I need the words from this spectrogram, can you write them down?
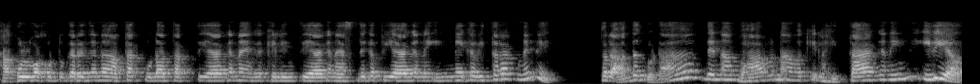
කකුල් වකුටු කරගෙන අතක් උඩ අතක් තියාගෙන ඇඟ කෙලින් තියාගෙන ඇස් දෙක පියාගෙන ඉන්න එක විතරක් නෙමෙයි. ඒතර අද ගොඩාක් දෙනා භාවනාව කියලා හිතාගෙන ඉන්නේ ඉරියව්.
